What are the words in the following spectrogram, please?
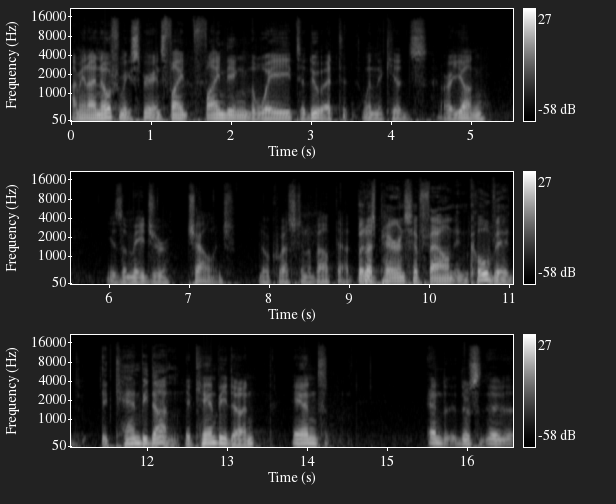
I mean, I know from experience, find, finding the way to do it when the kids are young is a major challenge. No question about that. But, but as parents have found in COVID, it can be done. It can be done, and and there's uh,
